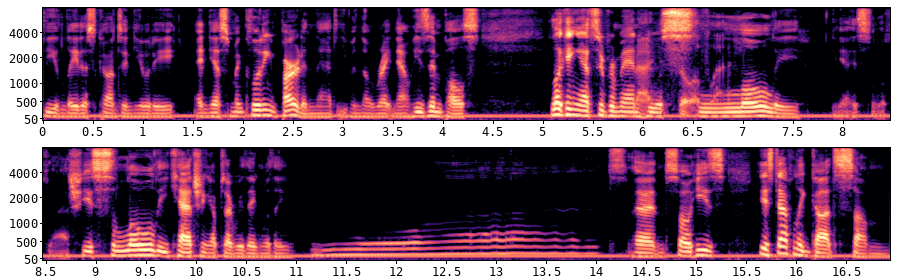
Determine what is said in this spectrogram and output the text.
the latest continuity, and yes, I'm including Bart in that, even though right now he's Impulse, looking at Superman, Nah, who is still a Flash. slowly, yeah, he's still a Flash. He's slowly catching up to everything with a and so he's he's definitely got some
